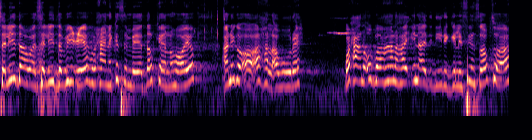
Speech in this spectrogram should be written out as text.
Saliiddan waa saliid dabiici ah waxaana ka sameeyey dalkeenna hooyo aniga oo ah hal abuure. Waxaana u baahanahay in aad dhiirigelisiin sababtoo ah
